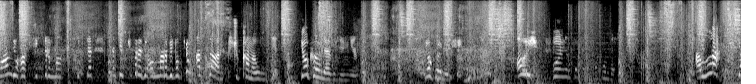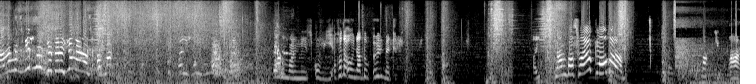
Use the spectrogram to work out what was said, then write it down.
falan diyor. Ha siktir ma siktir. Herkes küfür ediyor. Onlara bir bakıyorum atlar. Küçük kanalım diye. Yok öyle bir dünya. Yok öyle bir şey. Ay Bu oyunu. Allah canımız bir lan gebereceğim herhalde Allah. Hayır hayır. Normal miyiz? O kadar oynadım ölmedim. Ay Can basma yok mu oğlum? Bak aha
